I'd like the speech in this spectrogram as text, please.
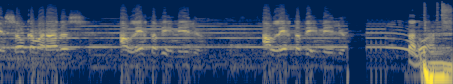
Atenção, camaradas. Alerta vermelho. Alerta vermelho. Tá no ar.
